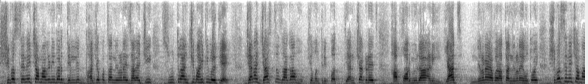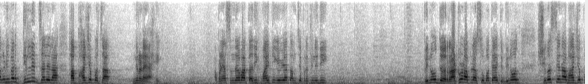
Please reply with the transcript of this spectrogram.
शिवसेनेच्या मागणीवर दिल्लीत भाजपचा निर्णय झाल्याची सूत्रांची माहिती मिळते आहे. ज्यांना जास्त जागा मुख्यमंत्रीपद त्यांच्याकडेच हा फॉर्म्युला आणि याच निर्णयावर आता निर्णय होतोय. शिवसेनेच्या मागणीवर दिल्लीत झालेला हा भाजपचा निर्णय आहे. आपण या संदर्भात अधिक माहिती घेऊयात. आमचे प्रतिनिधी विनोद राठोड आपल्यासोबत आहेत. विनोद शिवसेना भाजप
